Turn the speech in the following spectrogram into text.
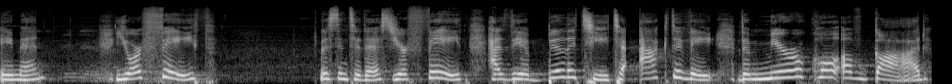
Amen? Amen. Your faith, listen to this, your faith has the ability to activate the miracle of God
